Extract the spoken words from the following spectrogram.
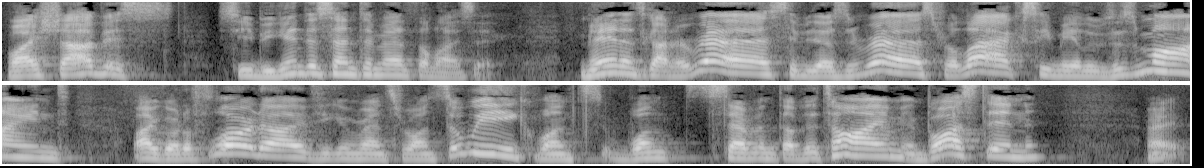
Why Shabbos? So you begin to sentimentalize it. Man has got to rest. If he doesn't rest, relax, he may lose his mind. Why go to Florida if he can rest once a week, once one seventh of the time in Boston, right?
